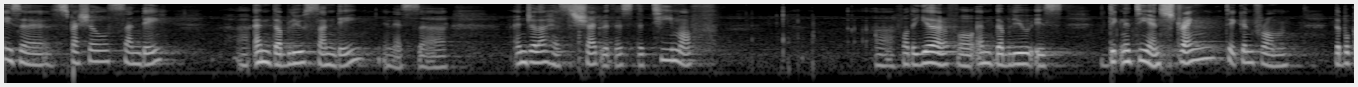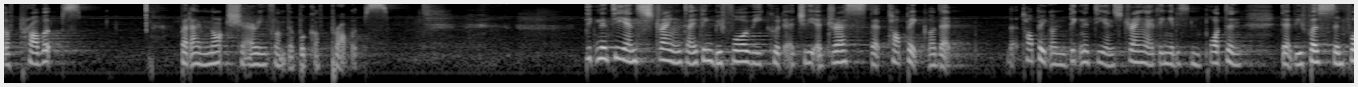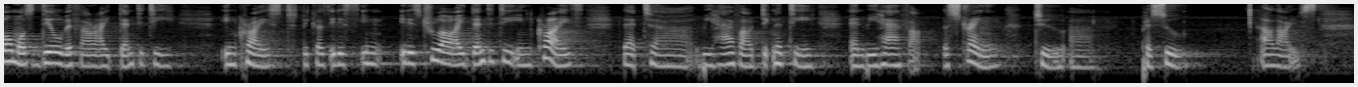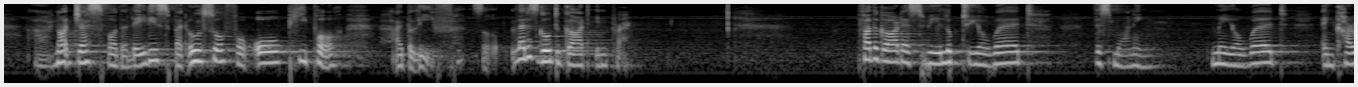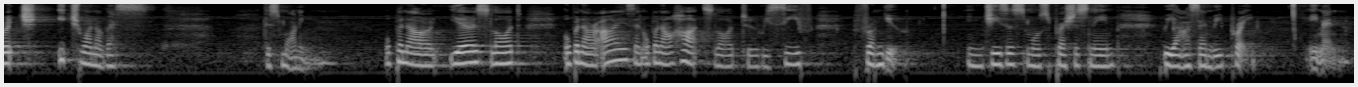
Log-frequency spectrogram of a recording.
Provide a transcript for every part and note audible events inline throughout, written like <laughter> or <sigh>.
is a special Sunday, uh, MW Sunday, and as uh, Angela has shared with us, the theme of uh, for the year for MW is dignity and strength, taken from the book of Proverbs. But I'm not sharing from the book of Proverbs. Dignity and strength, I think, before we could actually address that topic or that that topic on dignity and strength, I think it is important that we first and foremost deal with our identity in Christ, because it is, in, it is through our identity in Christ that uh, we have our dignity and we have our, the strength to uh, pursue our lives. Uh, not just for the ladies, but also for all people, I believe. So let us go to God in prayer. Father God, as we look to your word this morning, may your word encourage each one of us this morning. Open our ears, Lord, open our eyes, and open our hearts, Lord, to receive from you. In Jesus' most precious name, we ask and we pray. Amen.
